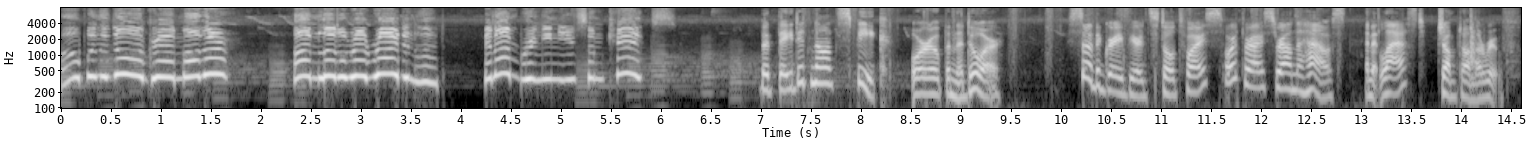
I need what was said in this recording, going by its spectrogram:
Open the door, grandmother. I'm Little Red Riding Hood, and I'm bringing you some cakes. But they did not speak or open the door. So the graybeard stole twice or thrice round the house, and at last jumped on the roof.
